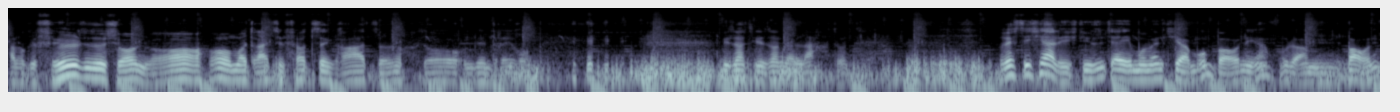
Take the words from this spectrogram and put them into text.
Aber gefühlt ist es schon, oh, oh, mal 13, 14 Grad, so, so um den Dreh rum. wie gesagt, die Sonne lacht und richtig herrlich. Die sind ja im Moment hier am Umbauen hier oder am Bauen.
